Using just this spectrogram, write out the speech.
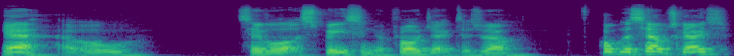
yeah, it'll save a lot of space in your project as well. Hope this helps, guys.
